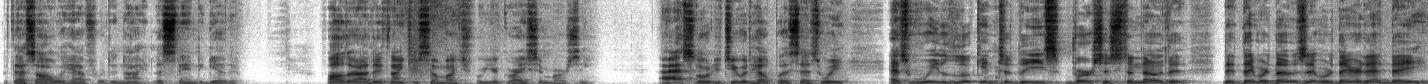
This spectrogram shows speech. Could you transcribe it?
but that's all we have for tonight. Let's stand together. Father, I do thank you so much for your grace and mercy. I ask, Lord, that you would help us as we as we look into these verses to know that, that they were those that were there that day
